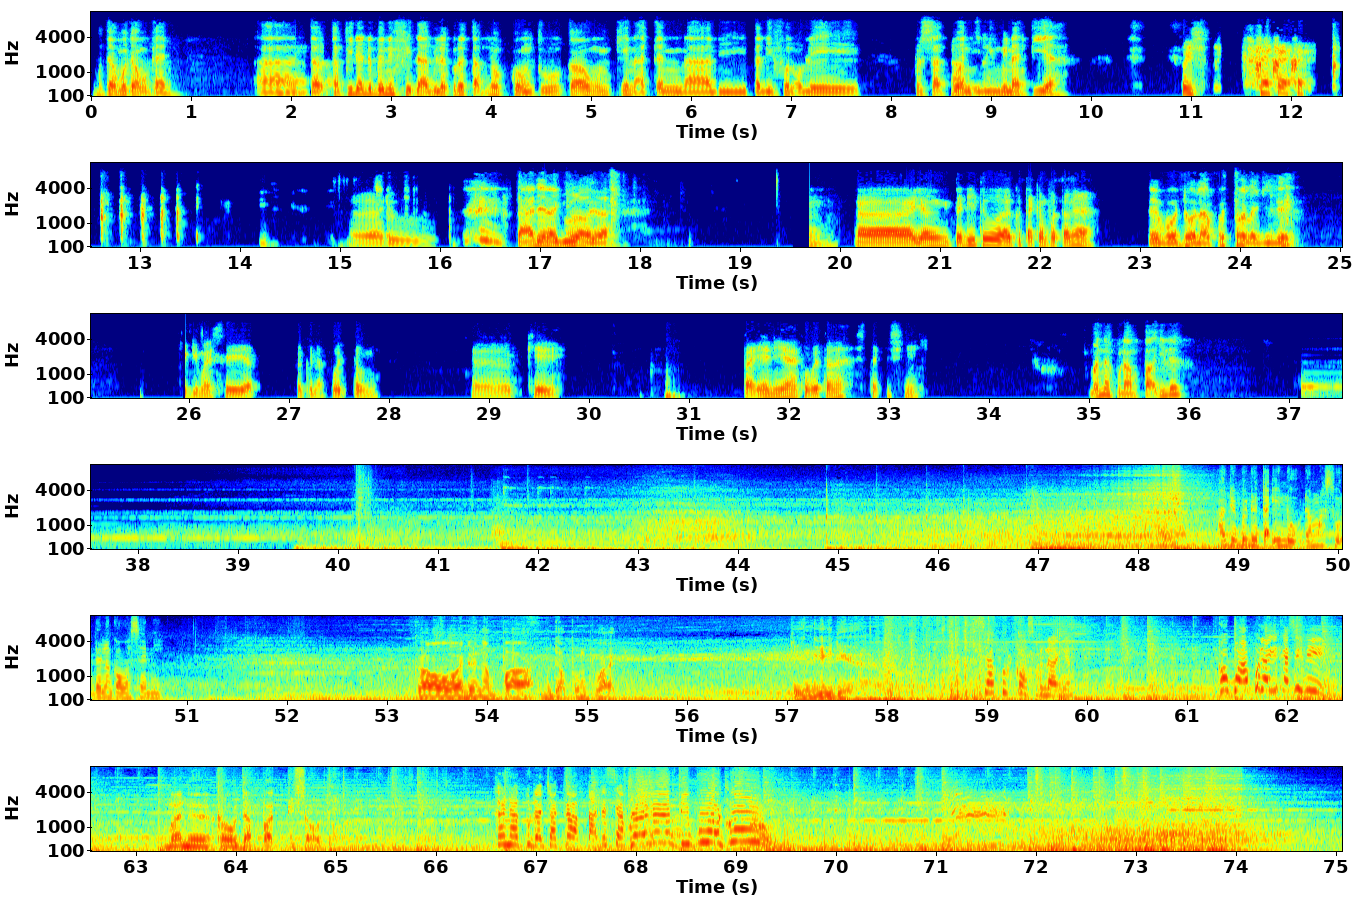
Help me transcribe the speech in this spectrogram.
Bukan, bukan, bukan. Uh, hmm. tapi dia ada benefit lah bila aku letak penyokong tu kau mungkin akan uh, ditelefon oleh Persatuan ah. Illuminati lah. Uish. Aduh. tak ada lagi gurau je lah. Uh, yang tadi tu aku takkan potong lah. Eh bodoh lah potong lah gila. Lagi masa ya aku nak potong. Uh, okay. Part yang ni lah aku potong lah. Start sini. Mana aku nampak gila? ada benda tak elok dah masuk dalam kawasan ni. Kau ada nampak budak perempuan? Tinggi dia. Siapa kau sebenarnya? Kau buat apa lagi kat sini? Mana kau dapat pisau tu? Kan aku dah cakap tak ada siapa. Jangan tipu aku!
